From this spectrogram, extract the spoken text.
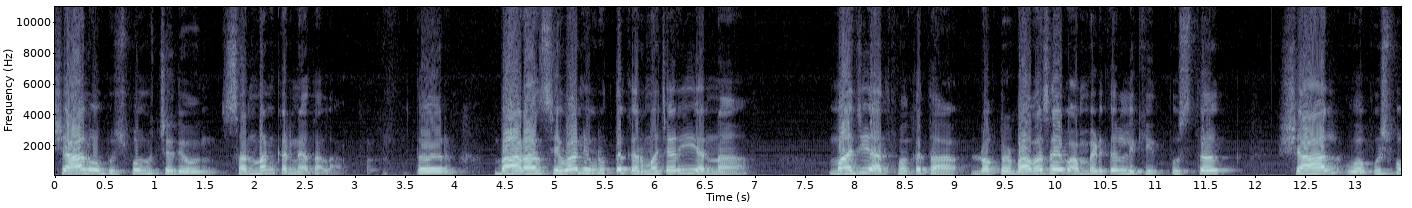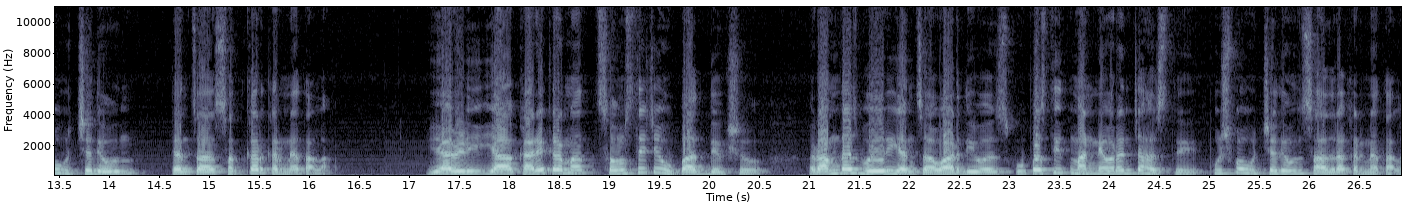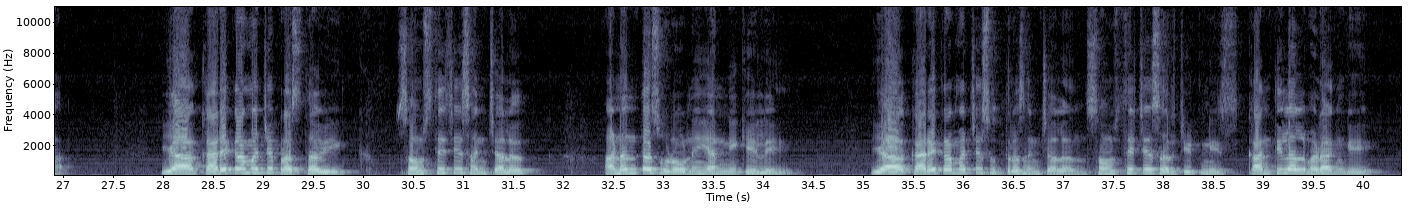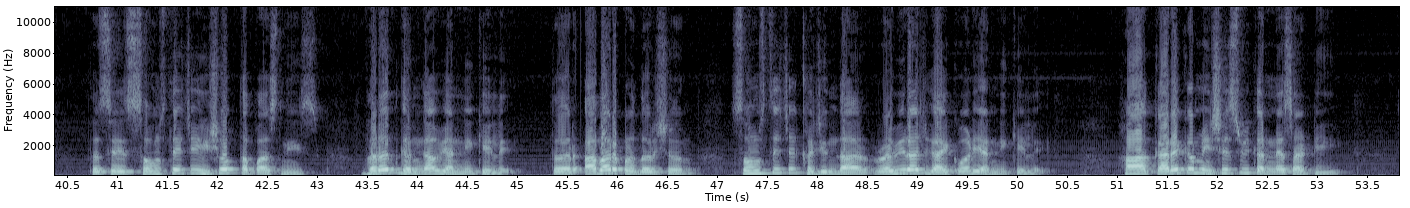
शाल व पुष्पगुच्छ देऊन सन्मान करण्यात आला. तर बारा सेवानिवृत्त कर्मचारी यांना माझी आत्मकथा डॉक्टर बाबासाहेब आंबेडकर लिखित पुस्तक शाल व पुष्पगुच्छ देऊन त्यांचा सत्कार करण्यात आला. यावेळी या कार्यक्रमात संस्थेचे उपाध्यक्ष रामदास भोईर यांचा वाढदिवस उपस्थित मान्यवरांच्या हस्ते पुष्पगुच्छ देऊन साजरा करण्यात आला. या कार्यक्रमाचे प्रास्ताविक संस्थेचे संचालक अनंत सोनवणे यांनी केले. या कार्यक्रमाचे सूत्रसंचालन संस्थेचे सरचिटणीस कांतीलाल भडांगे तसेच संस्थेचे हिशोब तपासनीस भरत घनगाव यांनी केले. तर आभार प्रदर्शन संस्थेचे खजिनदार रविराज गायकवाड यांनी केले. हा कार्यक्रम यशस्वी करण्यासाठी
